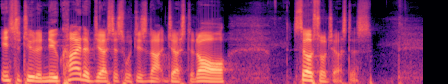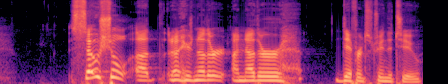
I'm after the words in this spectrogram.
institute a new kind of justice, which is not just at all social justice. Social. Uh, here's another another difference between the two.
